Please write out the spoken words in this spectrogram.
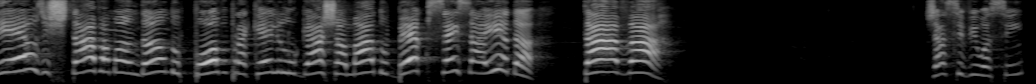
Deus estava mandando o povo para aquele lugar chamado beco sem saída. Tava. Já se viu assim?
